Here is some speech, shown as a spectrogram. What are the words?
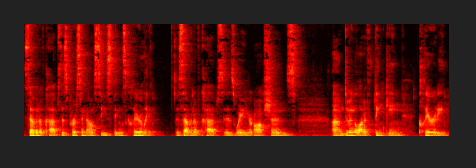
Seven of Cups, this person now sees things clearly. The Seven of Cups is weighing your options, um, doing a lot of thinking, clarity.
